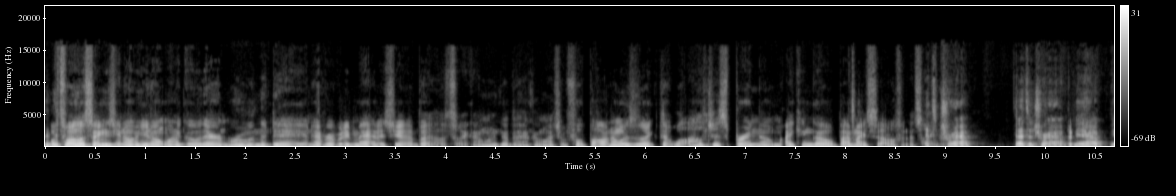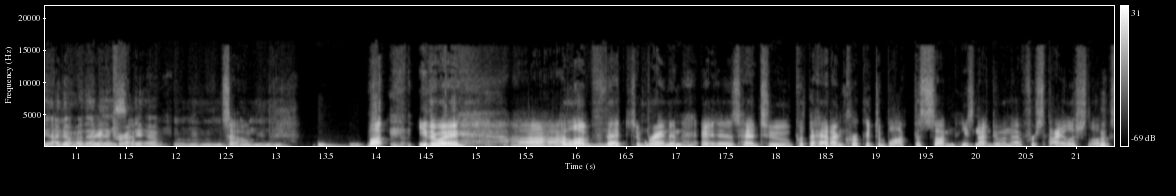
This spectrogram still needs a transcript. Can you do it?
well, it's one of those things, you know, you don't want to go there and ruin the day and have everybody mad at you. But it's like I want to go back and watch football, and it was like the well, I'll just bring them. I can go by myself, and it's like That's a trap. That's a trap. Yeah, yeah, I know how that is. Trap. Yeah. mm, So-. But either way, uh, I love that Brandon has had to put the hat on crooked to block the sun. He's not doing that for stylish looks.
